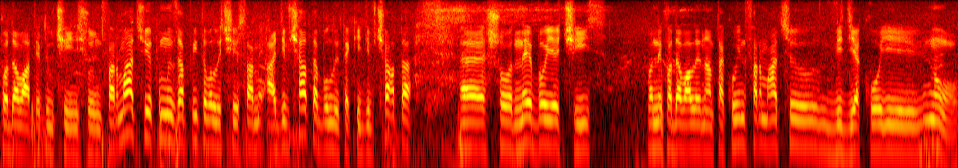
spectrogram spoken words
подавати ту чи іншу інформацію, яку ми запитували, чи самі. А дівчата були такі дівчата, е, що не боячись. Вони подавали нам таку інформацію, від якої ну,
